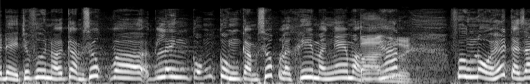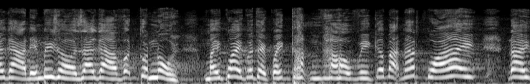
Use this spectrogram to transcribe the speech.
phải để cho Phương nói cảm xúc và Linh cũng cùng cảm xúc là khi mà nghe mọi người hát. người. Phương nổi hết cả da gà đến bây giờ da gà vẫn còn nổi. Máy quay có thể quay cận vào vì các bạn hát quá hay. Đây,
